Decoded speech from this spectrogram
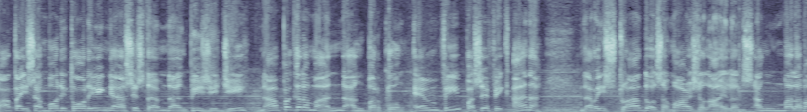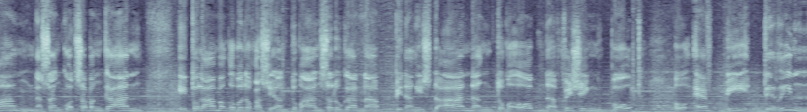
Batay sa monitoring uh, system ng PCG, napagalaman na ang barkong MV Pacific Ana na rehistrado sa Marshall Islands ang malamang nasangkot sa banggaan. Ito lamang umano kasi ang dumaan sa lugar na pinangisdaan ng tumaob na fishing boat o FB Dirin.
